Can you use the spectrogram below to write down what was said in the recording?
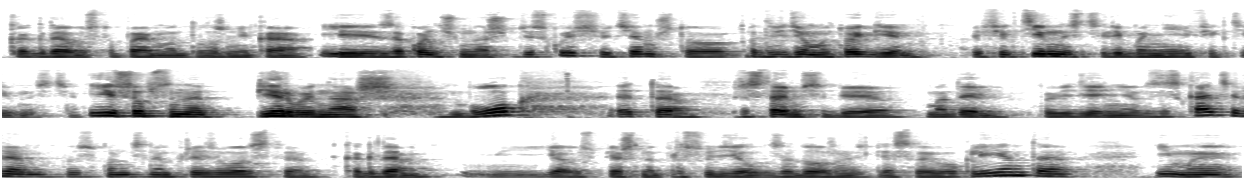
когда выступаем от должника. И закончим нашу дискуссию тем, что подведем итоги эффективности либо неэффективности. И, собственно, первый наш блок – это представим себе модель поведения взыскателя в исполнительном производстве, когда я успешно просудил задолженность для своего клиента, и мы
